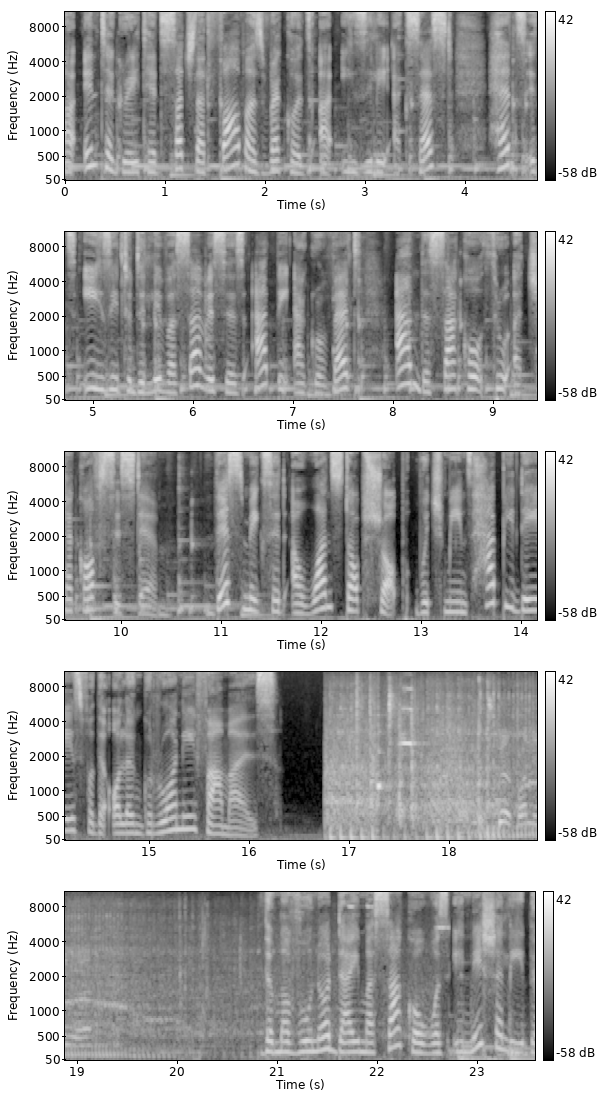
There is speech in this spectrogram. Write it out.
are integrated such that farmers' records are easily accessed, hence it's easy to deliver services at the agrovet and the SACCO through a check-off system. This makes it a one-stop shop, which means happy days for the Olenguruone farmers. The Mavuno Daima Sacco was initially the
